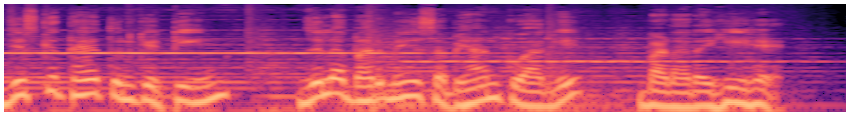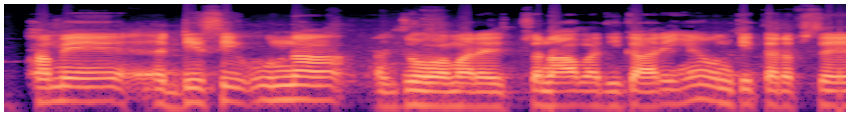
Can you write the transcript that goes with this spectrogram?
जिसके तहत उनकी टीम जिला भर में इस अभियान को आगे बढ़ा रही है। हमें डीसी ऊना, जो हमारे चुनाव अधिकारी हैं, उनकी तरफ़ से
